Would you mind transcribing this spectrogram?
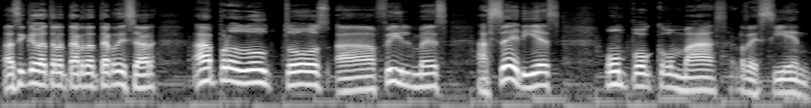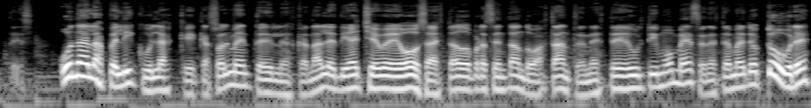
así que voy a tratar de aterrizar a productos, a filmes, a series un poco más recientes. Una de las películas que casualmente en los canales de HBO se ha estado presentando bastante en este último mes, en este mes de octubre,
